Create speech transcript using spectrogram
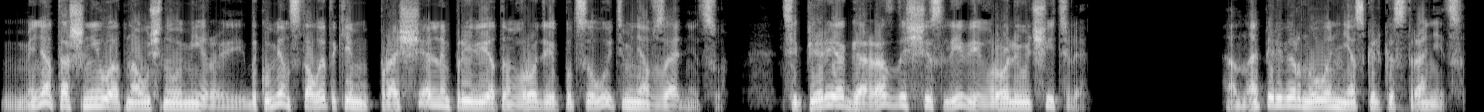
Меня тошнило от научного мира, и документ стал таким прощальным приветом, вроде «поцелуйте меня в задницу». Теперь я гораздо счастливее в роли учителя. Она перевернула несколько страниц.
